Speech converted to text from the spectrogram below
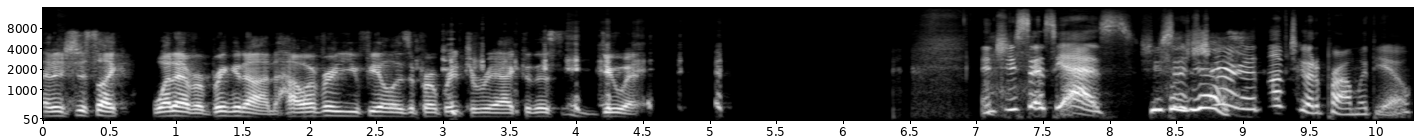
And it's just like, whatever, bring it on. However you feel is appropriate to react to this, do it. And she says yes. She, She says, says yes. sure, I'd love to go to prom with you.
